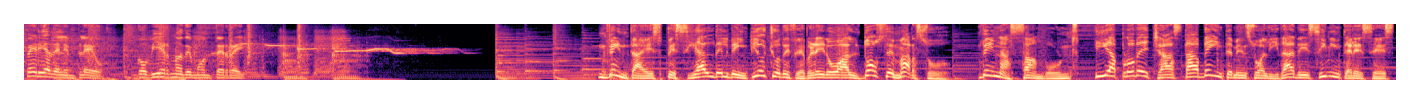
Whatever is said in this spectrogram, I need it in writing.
Feria del Empleo, Gobierno de Monterrey. Venta especial del 28 de febrero al 2 de marzo. Ven a Sanborns y aprovecha hasta 20 mensualidades sin intereses,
